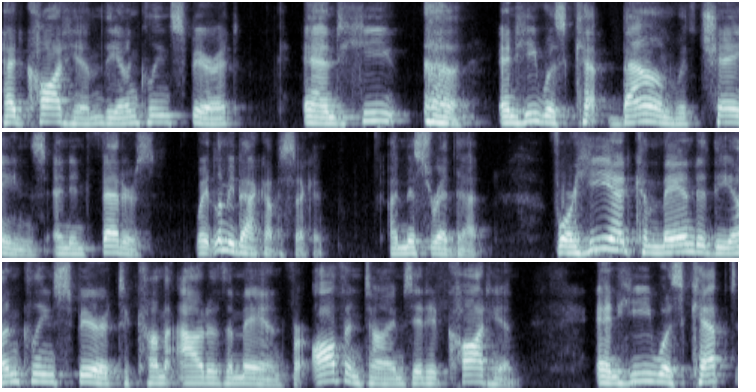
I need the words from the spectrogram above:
had caught him, the unclean spirit, and he and he was kept bound with chains and in fetters. Wait, let me back up a second. I misread that. For he had commanded the unclean spirit to come out of the man, for oftentimes it had caught him and he was kept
